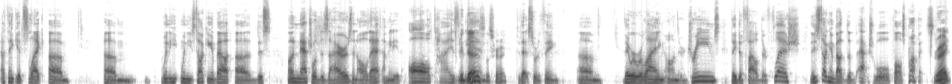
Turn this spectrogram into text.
I think it's like um, um, when he when he's talking about uh, this unnatural desires and all that. I mean, it all ties. It does. That's right. to that sort of thing. Um, they were relying on their dreams. They defiled their flesh. And he's talking about the actual false prophets. Right.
